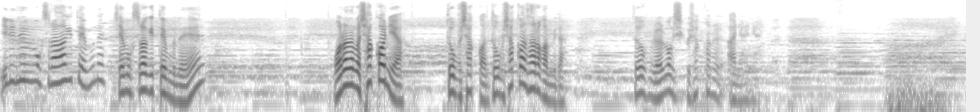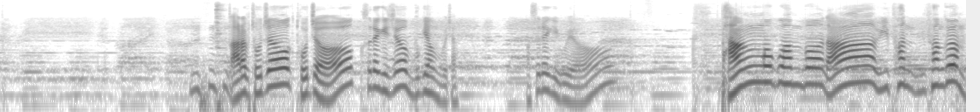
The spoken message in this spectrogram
1, 1 몫을 하기 때문에 제 몫을 하기 때문에. 원하는 건 샷건이야. 도브 샷건. 도브 샷건 사러 갑니다. 도브 멸망시키고 샷건을 아니 아니야 아랍 도적 도적 쓰레기죠. 무기 한번 보자. 아, 쓰레기고요. 방어구 한번 아 위판 위판금?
